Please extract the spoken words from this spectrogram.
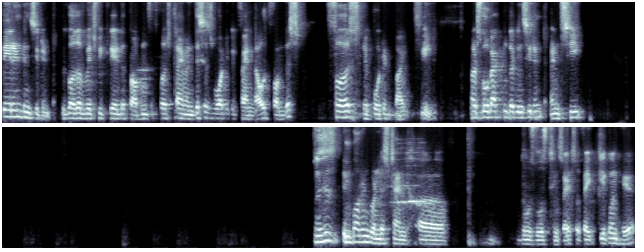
parent incident because of which we create the problem for the first time. And this is what you can find out from this first reported by field. Let's go back to that incident and see. So this is important to understand uh, those those things, right? So if I click on here,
